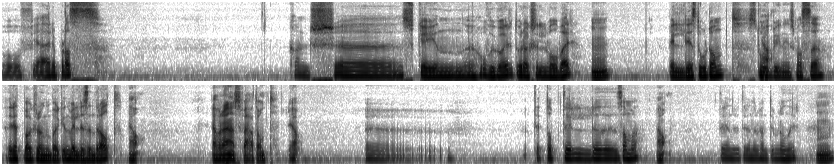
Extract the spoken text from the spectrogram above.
Og fjerdeplass Kanskje Skøyen hovedgård, Tor Aksel Vollberg. Mm. Veldig stor tomt, stor Ja. bygningsmasse. Rett bak Frognerparken, veldig sentralt. Ja. ja, for den er svært tomt. Ja. Uh, tett opp til det samme. Ja. 300-350 millioner. Mm.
